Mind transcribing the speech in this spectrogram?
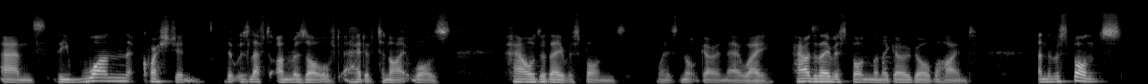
And the one question that was left unresolved ahead of tonight was how do they respond when it's not going their way? How do they respond when they go a goal behind? And the response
